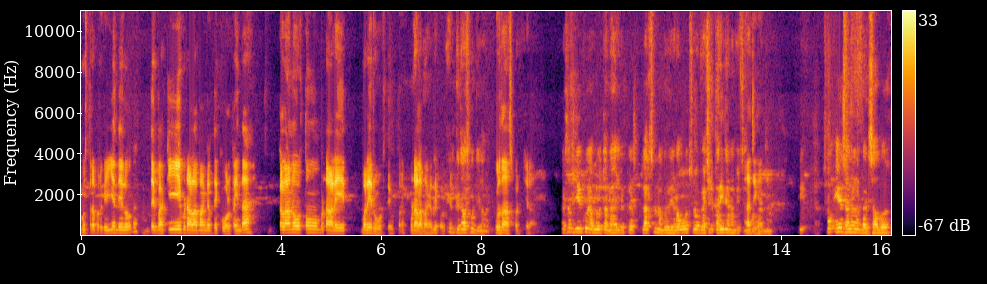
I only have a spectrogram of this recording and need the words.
ਮੁਸਤਫਾਪੁਰ ਕਹੀ ਜਾਂਦੇ ਲੋਕ ਤੇ ਬਾਕੀ ਇਹ ਬਟਾਲਾ ਬਾਂਗਰ ਦੇ ਕੋਲ ਪੈਂਦਾ ਕਲਾਨੌਰ ਤੋਂ ਬਟਾਲੇ ਵਾਲੇ ਰੋਡ ਦੇ ਉੱਪਰ ਬਟਾਲਾ ਬਾਂਗਰ ਦੇ ਕੋਲ ਇਹ। ਗੁਰਦਾਸਪੁਰ ਜ਼ਿਲ੍ਹਾ ਹੈ ਗੁਰਦਾਸਪੁਰ ਜ਼ਿਲ੍ਹਾ ਡਾਕਟਰ ਸਾਹਿਬ ਜੇ ਕੋਈ ਅਮਲ ਤੁਹਾਡਾ ਜਿਹੜਾ ਪਲੱਸ ਨੰਬਰ ਜਿਹੜਾ ਉਹ ਚਲੋ ਵੈਚਟ ਕਰ ਹੀ ਦੇਣਾ ਵਿੱਚ ਹਾਂਜੀ, ਹਾਂਜੀ। ਸੋ ਇਹ ਸਨ ਡਾਕਟਰ ਸਾਹਿਬ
